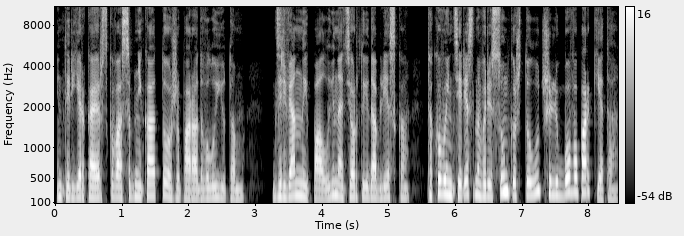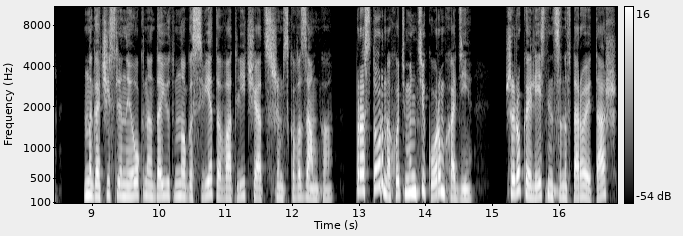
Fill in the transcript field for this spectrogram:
Интерьер каэрского особняка тоже порадовал уютом — Деревянные полы, натертые до блеска. Такого интересного рисунка, что лучше любого паркета. Многочисленные окна дают много света, в отличие от Сшимского замка. Просторно, хоть мантикором ходи. Широкая лестница на второй этаж.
